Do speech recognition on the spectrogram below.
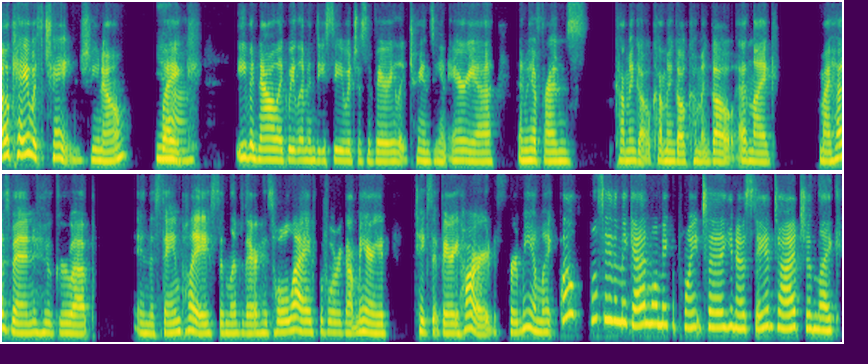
okay with change you know yeah. like even now, like we live in DC, which is a very like transient area, and we have friends come and go, come and go, come and go. And like my husband, who grew up in the same place and lived there his whole life before we got married, takes it very hard. For me, I'm like, oh, we'll see them again. We'll make a point to, you know, stay in touch and like,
